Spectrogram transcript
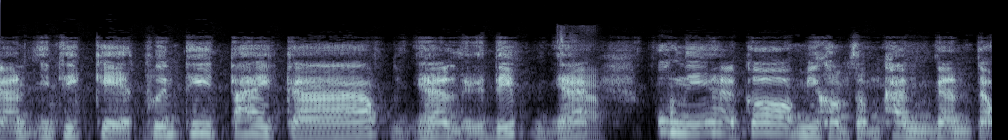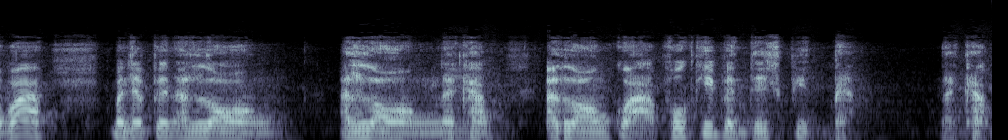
การ integrate พื้นที่ใต้กราฟอย่างเงี้ยหรือ diff อย่างเงี้ยครับพวกนี้ก็มีความสำคัญกัน แต่ว่ามันจะเป็นอันลองอันลองนะครับอันลองกว่าพวกที่เป็น discrete math นะครับ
